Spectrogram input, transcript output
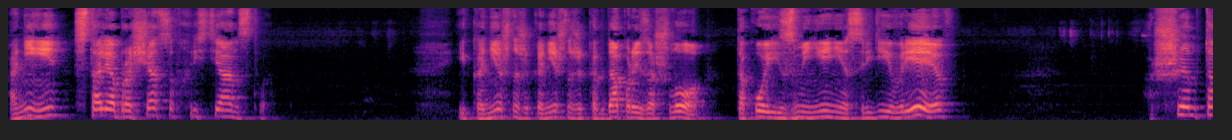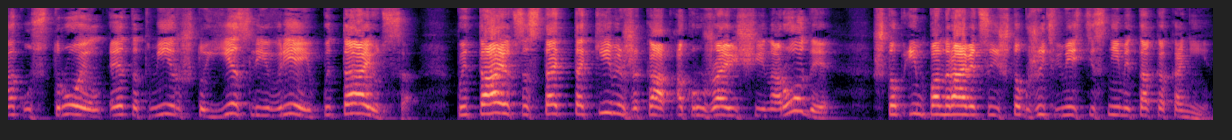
Они стали обращаться в христианство. И, конечно же, конечно же, когда произошло такое изменение среди евреев, Ашем так устроил этот мир, что если евреи пытаются, пытаются стать такими же, как окружающие народы, чтобы им понравиться и чтобы жить вместе с ними так, как они,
